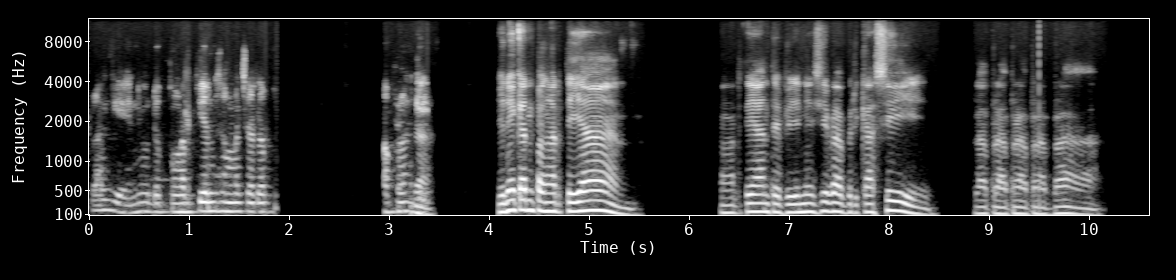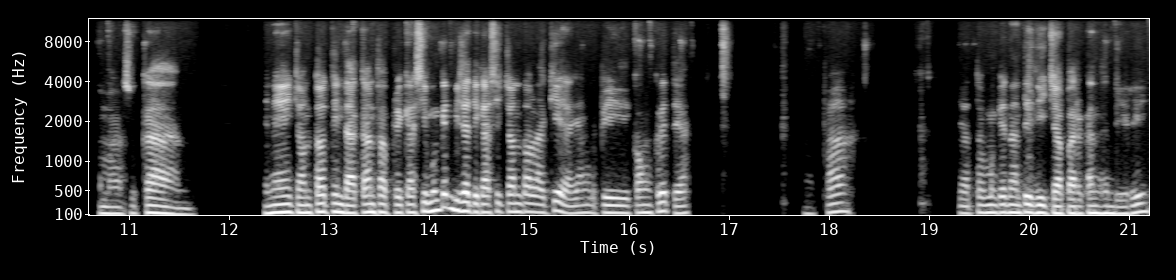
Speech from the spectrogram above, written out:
Apa Lagi ya, ini udah pengertian sama cara apa lagi? Ya. Ini kan pengertian. Pengertian definisi fabrikasi. Bla bla bla bla bla. Pemasukan. Ini contoh tindakan fabrikasi. Mungkin bisa dikasih contoh lagi ya yang lebih konkret ya. Apa? Ya, atau mungkin nanti dijabarkan sendiri.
